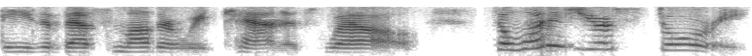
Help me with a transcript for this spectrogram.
be the best mother we can as well. So, what is your story?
